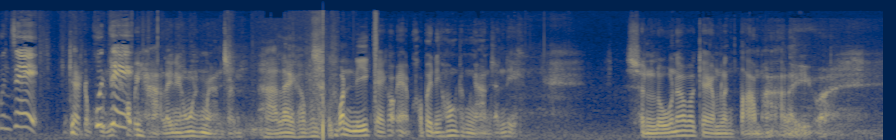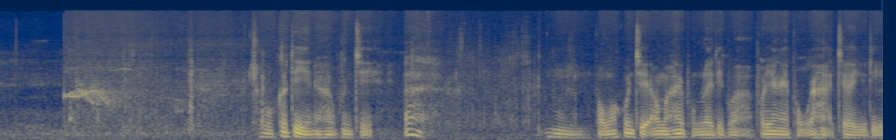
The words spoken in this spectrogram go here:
คุณจิแกกับคุคุณณนิดจิเข้าไปหาอะไรในห้องทำงานฉัน หาอะไรครับคุณวันนี้แกก็แอบเข้าไปในห้องทำงานฉันเองฉันรู้นะว่าแกกำลังตามหาอะไรอยู่อะรู้ก็ดีนะครับ คุณจิอะอืมผมว่าคุณจิเอามาให้ผมเลยดีกว่า เพราะยังไงผมก็หาเจออยู่ดี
